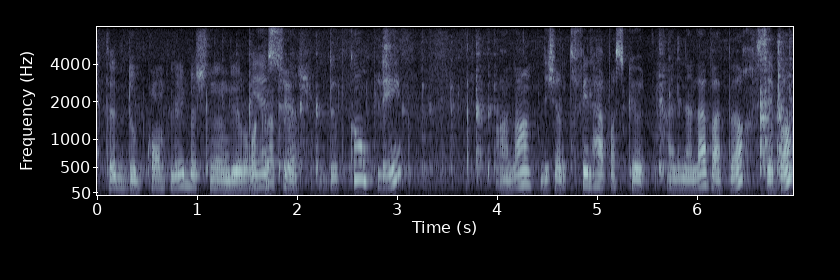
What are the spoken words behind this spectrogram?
حتى تدوب complet باش نديرو bien la sauce crème دوب complet voilà déjà نطفي لها parce que عندنا la vapeur c'est bon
